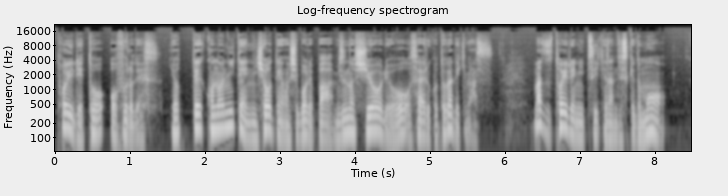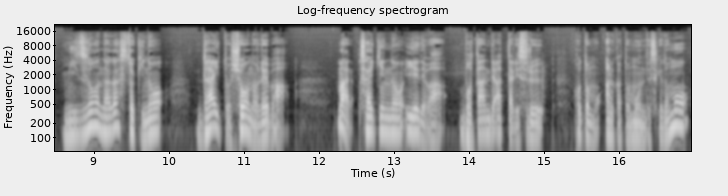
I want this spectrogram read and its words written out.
トイレとお風呂です。よってこの2点に焦点を絞れば水の使用量を抑えることができます。まずトイレについてなんですけども水を流す時の大と小のレバー。まあ最近の家ではボタンであったりすることもあるかと思うんですけども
